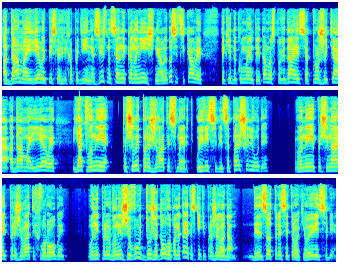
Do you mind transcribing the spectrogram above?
Адама і Єви після гріхопадіння. Звісно, це не канонічні, але досить цікаві такі документи. І там розповідається про життя Адама і Єви, як вони почали переживати смерть. Уявіть собі, це перші люди. Вони починають переживати хвороби. Вони вони живуть дуже довго. Пам'ятаєте, скільки прожив Адам? 930 років. Уявіть собі.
